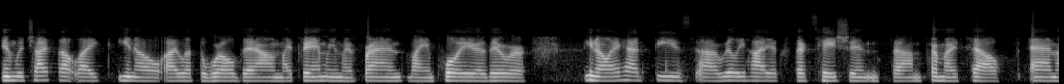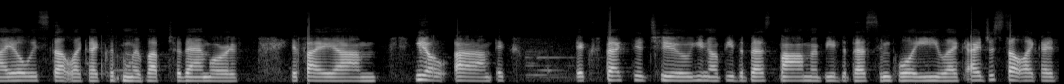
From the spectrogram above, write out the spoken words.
in which I felt like, you know, I let the world down, my family, my friends, my employer. There were, you know, I had these uh, really high expectations um, for myself, and I always felt like I couldn't live up to them, or if, if I, um, you know, um, ex- expected to, you know, be the best mom or be the best employee. Like I just felt like I,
